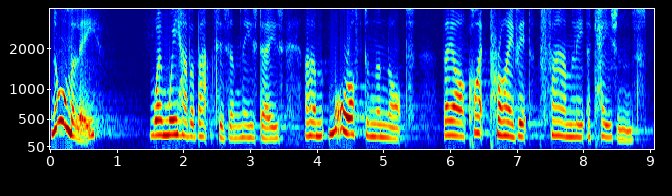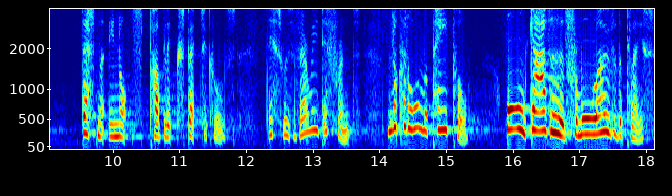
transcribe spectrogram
Normally, when we have a baptism these days, um, more often than not, they are quite private family occasions, definitely not public spectacles. This was very different. Look at all the people, all gathered from all over the place,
